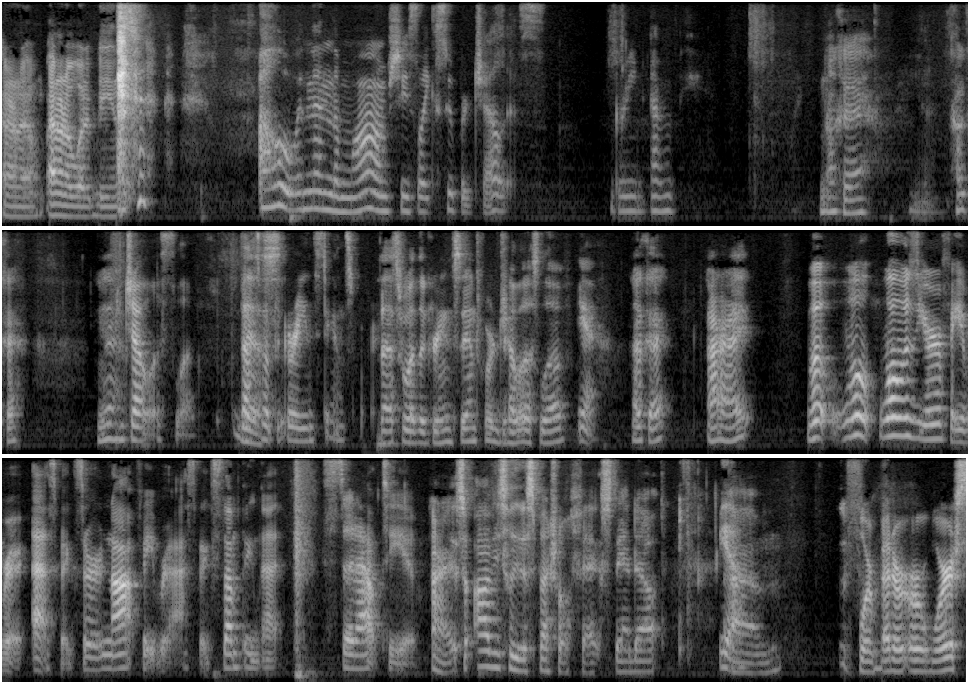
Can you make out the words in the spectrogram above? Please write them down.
I don't know. I don't know what it means. oh, and then the mom, she's like super jealous. Green envy. Okay. Yeah. Okay. Yeah, Jealous love. That's what the green stands for. that's what the green stands for. Jealous love. Yeah. Okay. All right. What, what what was your favorite aspects or not favorite aspects? Something that stood out to you. All right. So obviously the special effects stand out. Yeah. Um, for better or worse.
